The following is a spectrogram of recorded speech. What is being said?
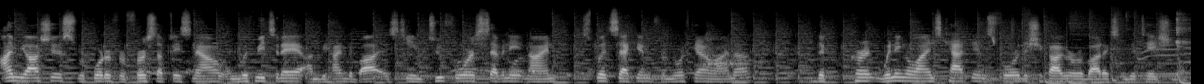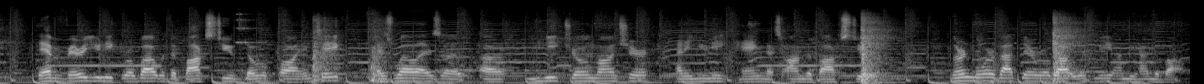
I'm Yashis, reporter for First Updates Now, and with me today on Behind the Bot is Team 24789, split second from North Carolina, the current winning alliance captains for the Chicago Robotics Invitational. They have a very unique robot with a box tube double claw intake, as well as a, a unique drone launcher and a unique hang that's on the box tube. Learn more about their robot with me on Behind the Bot.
